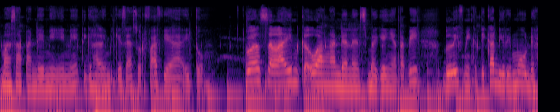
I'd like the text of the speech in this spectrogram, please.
masa pandemi ini. Tiga hal yang bikin saya survive ya itu. Well, selain keuangan dan lain sebagainya, tapi believe me, ketika dirimu udah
